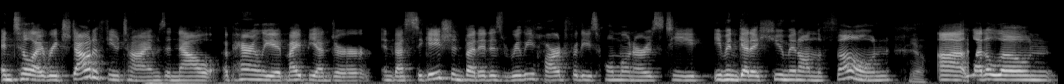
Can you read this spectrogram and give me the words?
until I reached out a few times. And now apparently it might be under investigation, but it is really hard for these homeowners to even get a human on the phone, yeah. uh, let alone,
